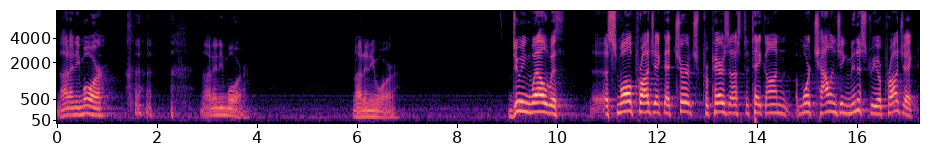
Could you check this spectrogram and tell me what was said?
Not anymore. Not anymore. Not anymore. Doing well with a small project at church prepares us to take on a more challenging ministry or project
